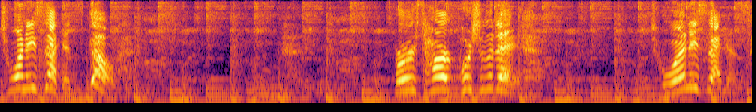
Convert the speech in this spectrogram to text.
20 seconds, go. First hard push of the day. 20 seconds.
